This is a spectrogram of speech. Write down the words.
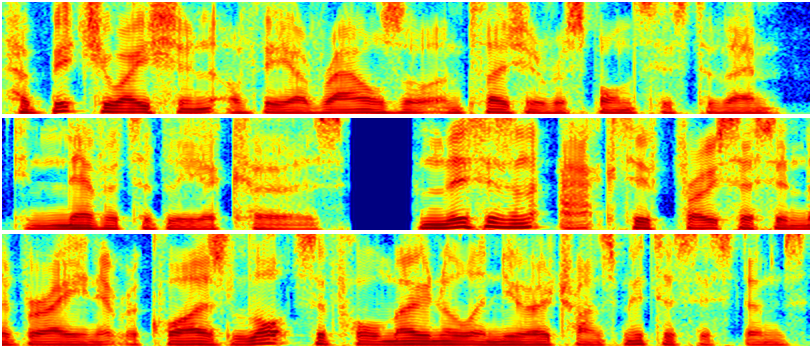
habituation of the arousal and pleasure responses to them inevitably occurs. And this is an active process in the brain. It requires lots of hormonal and neurotransmitter systems.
